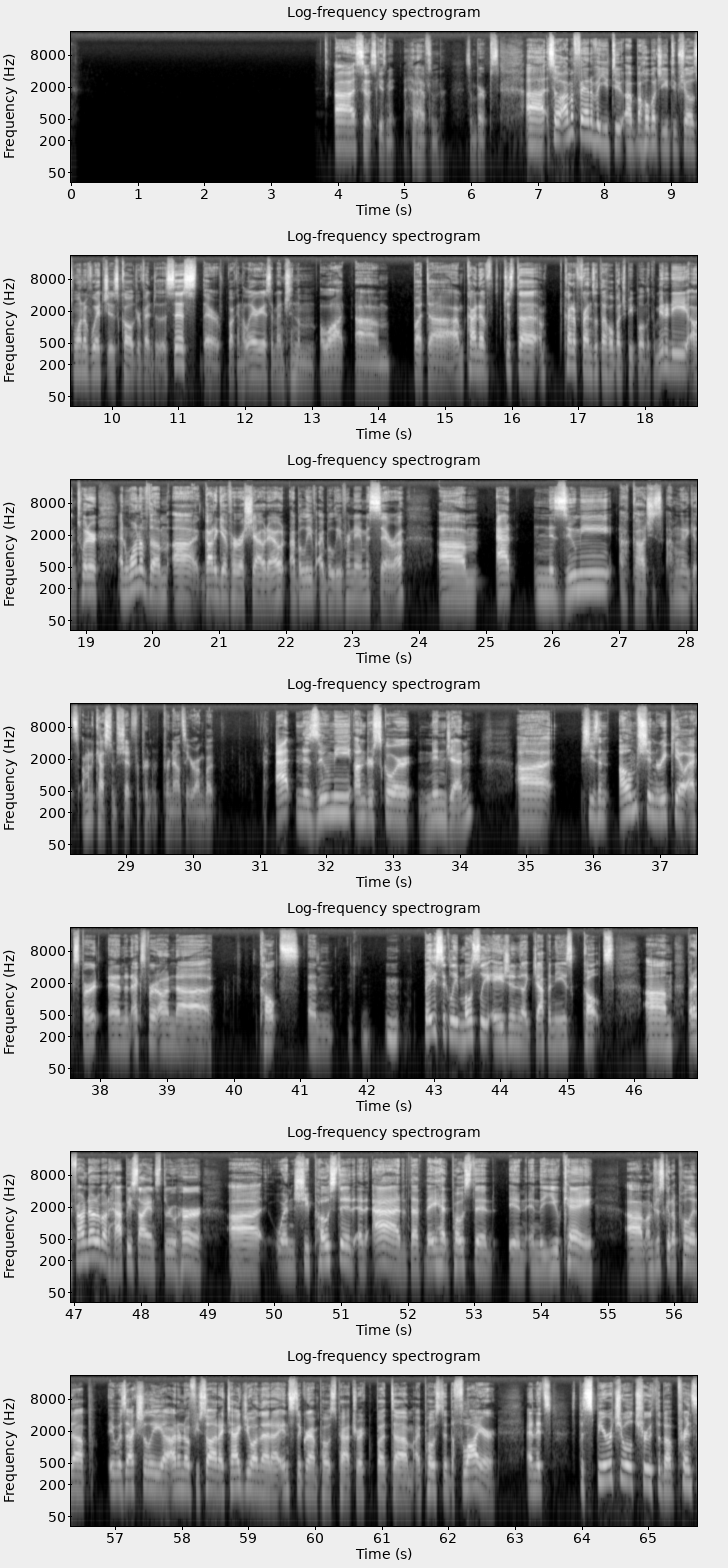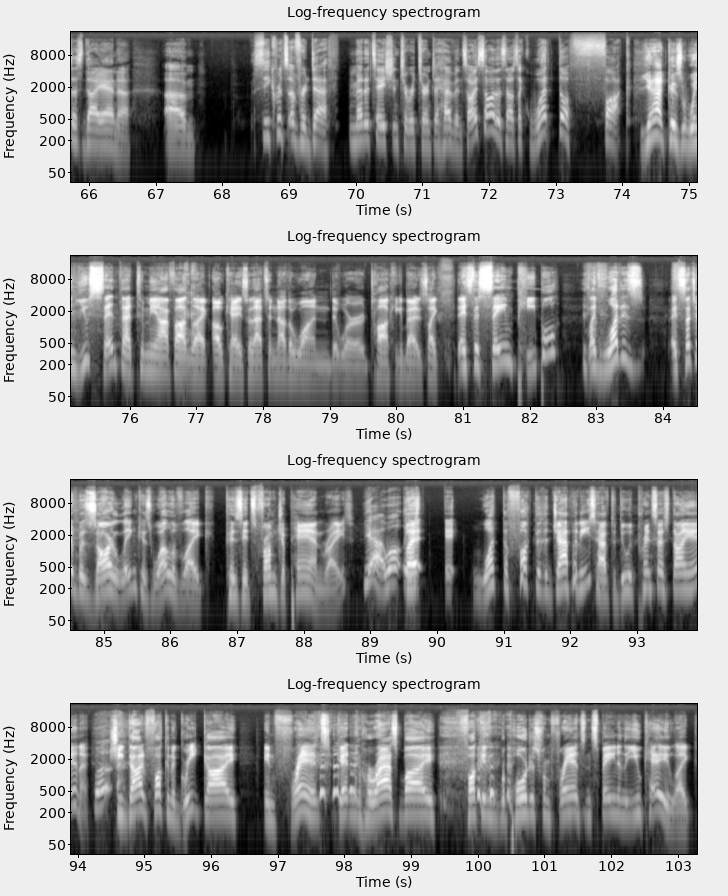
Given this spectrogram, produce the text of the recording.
Uh, so excuse me, I have some some burps. Uh, so I'm a fan of a YouTube uh, a whole bunch of YouTube shows. One of which is called Revenge of the Cis. They're fucking hilarious. I mention them a lot. Um, but uh, I'm kind of just uh, I'm kind of friends with a whole bunch of people in the community on Twitter, and one of them, uh, got to give her a shout out. I believe I believe her name is Sarah, um, at Nizumi. Oh God, she's I'm gonna get I'm gonna catch some shit for pr- pronouncing it wrong, but at Nizumi underscore Ninjen. Uh, she's an Aum Shinrikyo expert and an expert on uh, cults and m- basically mostly Asian, like Japanese cults. Um, but I found out about Happy Science through her uh, when she posted an ad that they had posted in in the UK. Um, I'm just gonna pull it up. It was actually uh, I don't know if you saw it. I tagged you on that uh, Instagram post, Patrick. But um, I posted the flyer, and it's the spiritual truth about Princess Diana. Um, secrets of her death, meditation to return to heaven. So I saw this and I was like, what the fuck? Yeah, because when you sent that to me, I thought like, okay, so that's another one that we're talking about. It's like it's the same people. Like, what is? It's such a bizarre link as well of like, because it's from Japan, right? Yeah, well, But what the fuck did the Japanese have to do with Princess Diana? Well- she died fucking a Greek guy in France getting harassed by fucking reporters from France and Spain and the UK. Like,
